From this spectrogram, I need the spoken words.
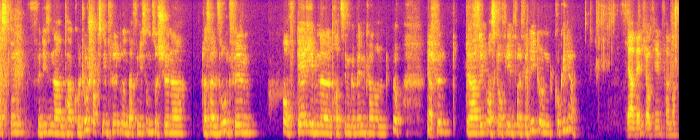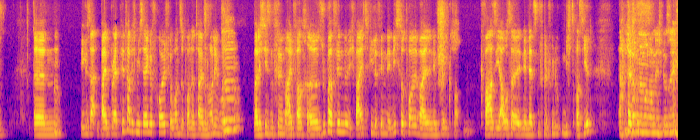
auskennen, für die sind da ein paar Kulturschocks in den Filmen und da finde ich es umso schöner, dass halt so ein Film auf der Ebene trotzdem gewinnen kann. Und ja, Ja. ich finde, der hat den Oscar auf jeden Fall verdient und guck ihn ja. Ja, werde ich auf jeden Fall machen. Ähm, Hm. Wie gesagt, bei Brad Pitt habe ich mich sehr gefreut für Once Upon a Time in Hollywood, Mhm. weil ich diesen Film einfach äh, super finde. Ich weiß, viele finden den nicht so toll, weil in dem Film qu- quasi außer in den letzten fünf Minuten nichts passiert. Ich habe ihn immer noch nicht gesehen.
